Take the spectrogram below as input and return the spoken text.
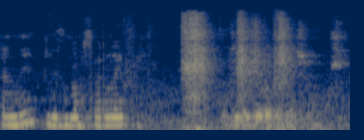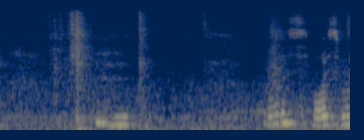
Ще не пізно сверлити. До 9 годин. Зараз восьма.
